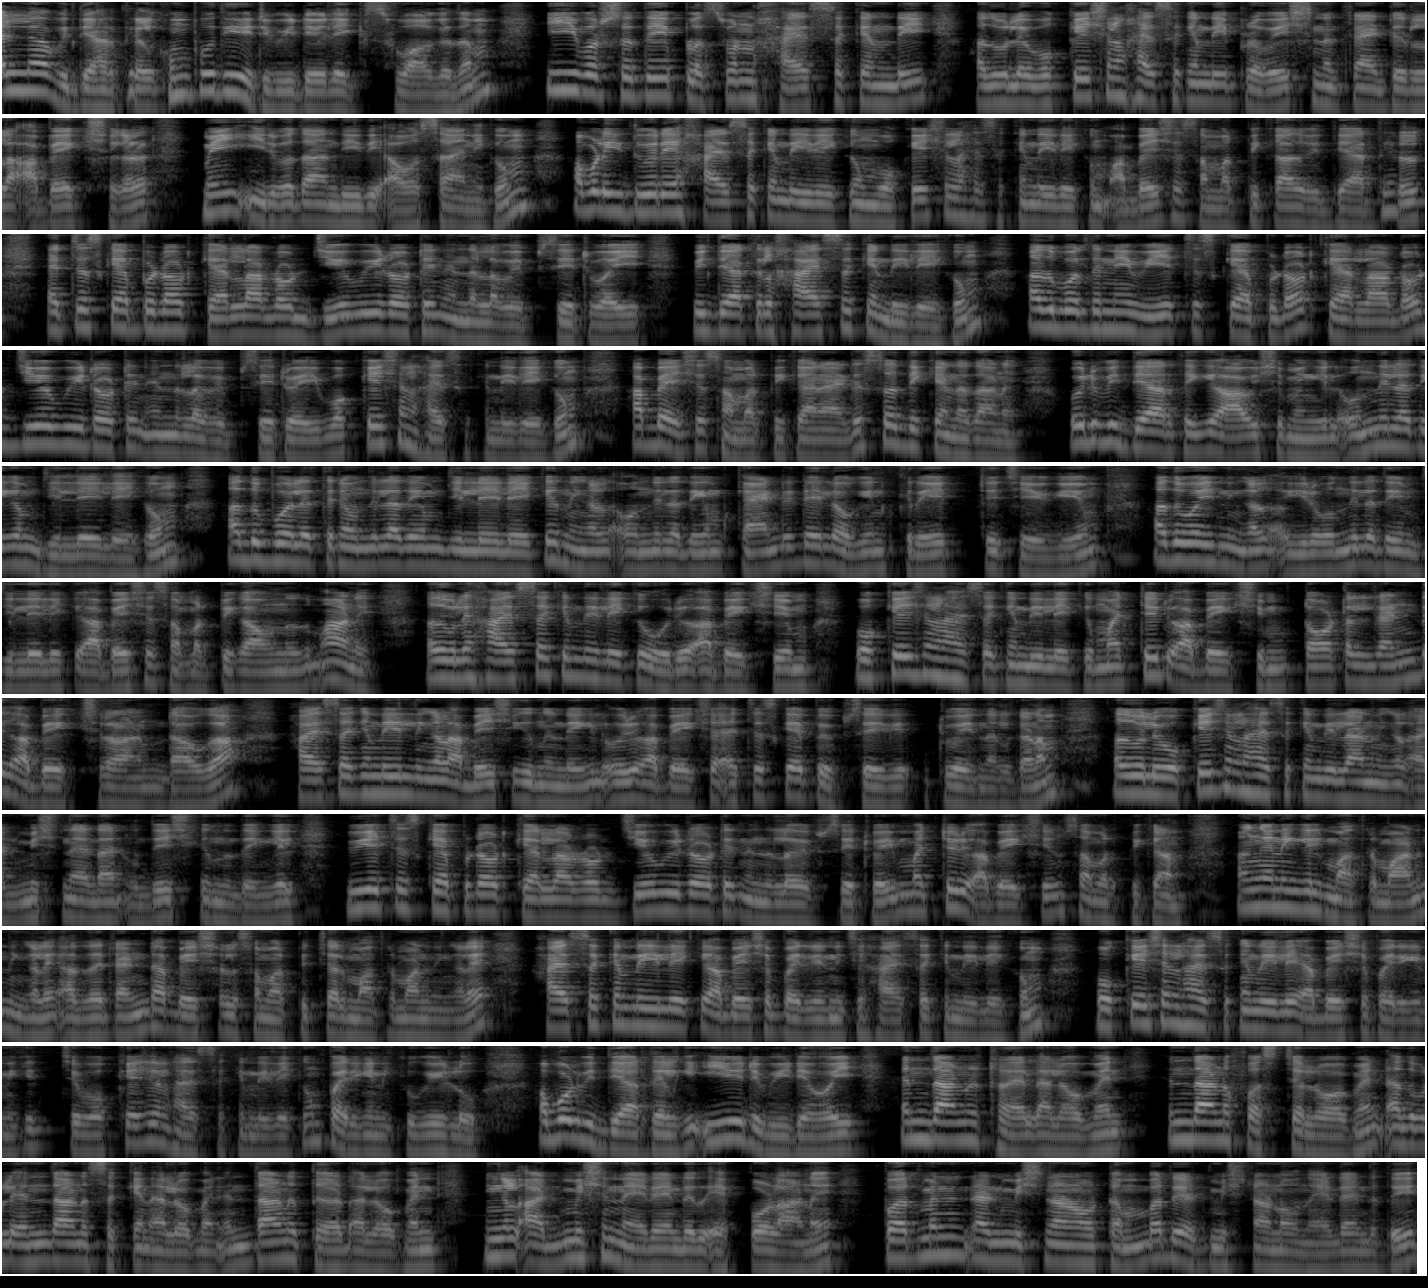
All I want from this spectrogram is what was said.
എല്ലാ വിദ്യാർത്ഥികൾക്കും പുതിയൊരു വീഡിയോയിലേക്ക് സ്വാഗതം. ഈ വർഷത്തെ പ്ലസ് വൺ ഹയർ സെക്കൻഡറി അതുപോലെ വൊക്കേഷണൽ ഹയർ സെക്കൻഡറി പ്രവേശനത്തിനായിട്ടുള്ള അപേക്ഷകൾ മെയ് ഇരുപതാം തീയതി അവസാനിക്കും. അപ്പോൾ ഇതുവരെ ഹയർ സെക്കൻഡറിയിലേക്കും വൊക്കേഷണൽ ഹയർ സെക്കൻഡറിയിലേക്കും അപേക്ഷ സമർപ്പിക്കാത്ത വിദ്യാർത്ഥികൾ H S cap dot Kerala dot G V dot in എന്നുള്ള വെബ്സൈറ്റ് വഴി വിദ്യാർത്ഥികൾ ഹയർ സെക്കൻഡറിയിലേക്കും അതുപോലെ തന്നെ V H S cap dot Kerala dot G V dot in എന്നുള്ള വെബ്സൈറ്റ് വഴി വൊക്കേഷണൽ ഹയർ സെക്കൻഡറിയിലേക്കും അപേക്ഷ സമർപ്പിക്കാനായിട്ട് ശ്രദ്ധിക്കേണ്ടതാണ്. ഒരു വിദ്യാർത്ഥിക്ക് ആവശ്യമെങ്കിൽ ഒന്നിലധികം ജില്ലയിലേക്കും അതുപോലെ തന്നെ ഒന്നിലധികം ജില്ലയിലേക്ക് നിങ്ങൾ ഒന്നിലധികം കാൻഡിഡേറ്റ് ലോഗിൻ ക്രിയേറ്റ് ചെയ്യുകയും അതുവഴി നിങ്ങൾ ഒന്നിലധികം ജില്ലയിലേക്ക് അപേക്ഷ സമർപ്പിക്കാവുന്നതുമാണ് അതുപോലെ ഹയർ സെക്കൻഡറിയിലേക്ക് ഒരു അപേക്ഷയും വൊക്കേഷണൽ ഹയർ സെക്കൻഡറിയിലേക്ക് മറ്റൊരു അപേക്ഷയും ടോട്ടൽ രണ്ട് അപേക്ഷകളാണ് ഉണ്ടാവുക. ഹയർ സെക്കൻഡറിയിൽ നിങ്ങൾ അപേക്ഷിക്കുന്നുണ്ടെങ്കിൽ ഒരു അപേക്ഷ എച്ച് എസ് കെ വെബ്സൈറ്റ് വഴി നൽകണം. അതുപോലെ വൊക്കേഷണൽ ഹയർ സെക്കൻഡറിയിലാണ് നിങ്ങൾ അഡ്മിഷൻ നേടാൻ ഉദ്ദേശിക്കുന്നതെങ്കിൽ V H S cap dot Kerala dot G O V dot in എന്നുള്ള വെബ്സൈറ്റ് വഴി മറ്റൊരു അപേക്ഷയും സമർപ്പിക്കണം. അങ്ങനെയെങ്കിൽ മാത്രമാണ് നിങ്ങളെ അത് രണ്ട് അപേക്ഷകൾ സമർപ്പിച്ചാൽ മാത്രമാണ് നിങ്ങളെ ഹയർ സെക്കൻഡറിയിലേക്ക് അപേക്ഷ പരിഗണിച്ച് ഹയർ സെക്കൻഡറിയിലേക്കും വൊക്കേഷണൽ ഹയർ സെക്കൻഡറിയിലെ അപേക്ഷ പരിഗണിച്ച് വൊക്കേഷണൽ ഹയർ സെക്കൻഡറിയിലേക്കും പരിഗണിക്കുകയുള്ളൂ. അപ്പോൾ വിദ്യാർത്ഥികൾക്ക് ഈ ഒരു വീഡിയോ വഴി എന്താണ് ട്രയൽ അലോവ്മെന്റ് എന്താണ് ഫസ്റ്റ് അലോവ്മെന്റ് അതുപോലെ എന്താണ് സെക്കൻഡ് അലോവ്മെന്റ് എന്താണ് തേർഡ് അലോവ്മെന്റ് നിങ്ങൾ അഡ്മിഷൻ നേടേണ്ടത് എപ്പോഴാണ് പെർമനന്റ് അഡ്മിഷനാണോ ടെമ്പററി അഡ്മിഷനാണോ നേടേണ്ടത്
